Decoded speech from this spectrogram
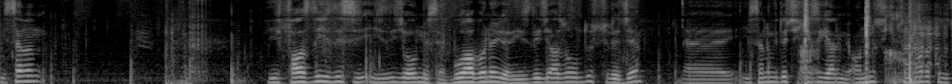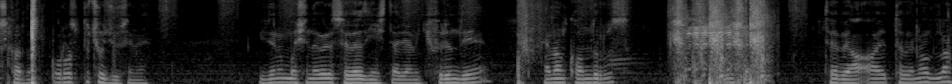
İnsanın fazla izleyici, izleyici olmuyorsa bu abone göre izleyici az olduğu sürece eee insanın video çekesi gelmiyor. Ananı sikim sen ara kılı çıkardın? Orospu çocuğu seni. Videonun başında böyle söveriz gençler yani küfürüm diye hemen kondururuz. Neyse. Tövbe ay tövbe ne oldu lan?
